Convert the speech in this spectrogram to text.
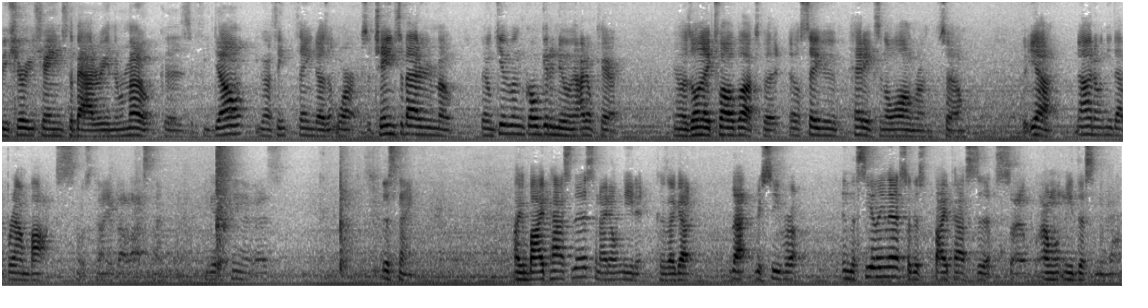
be sure you change the battery in the remote, because if you don't, you're gonna think the thing doesn't work. So change the battery remote. Don't give one. Go get a new one. I don't care. You know, it's only like 12 bucks, but it'll save you headaches in the long run. So, but yeah, no, I don't need that brown box I was telling you about last time. You guys seen that, guys? This thing. I can bypass this, and I don't need it because I got that receiver in the ceiling there, so this bypasses this. So I won't need this anymore.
